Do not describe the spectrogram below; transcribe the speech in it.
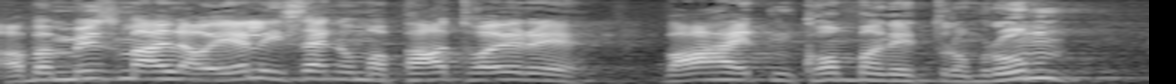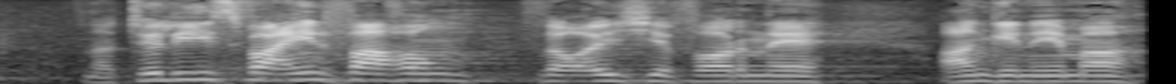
Aber müssen wir halt auch ehrlich sein, um ein paar teure Wahrheiten kommt man nicht drum rum. Natürlich ist Vereinfachung für euch hier vorne angenehmer.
